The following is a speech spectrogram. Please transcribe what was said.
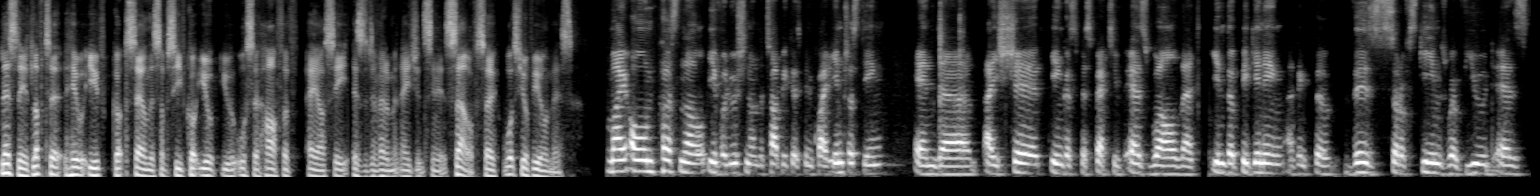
Lesley, I'd love to hear what you've got to say on this. Obviously, you've got you you also half of ARC as a development agency in itself. So, what's your view on this? My own personal evolution on the topic has been quite interesting. And uh, I share Inga's perspective as well that in the beginning, I think the, these sort of schemes were viewed as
